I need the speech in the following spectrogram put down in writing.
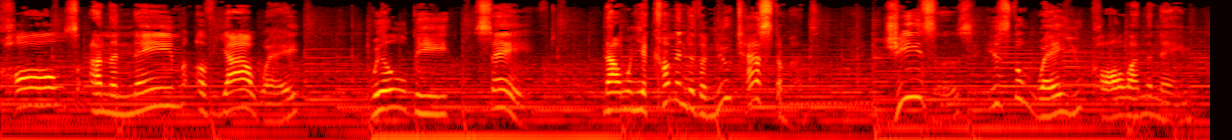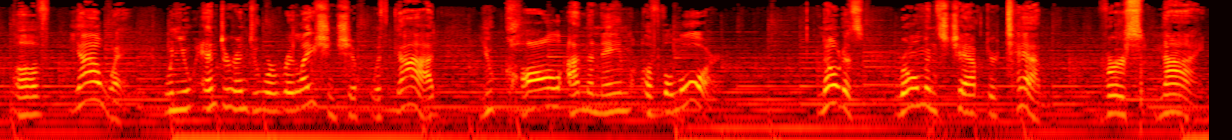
calls on the name of Yahweh will be saved. Now, when you come into the New Testament, Jesus is the way you call on the name of Yahweh. When you enter into a relationship with God, you call on the name of the Lord. Notice Romans chapter 10, verse 9.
